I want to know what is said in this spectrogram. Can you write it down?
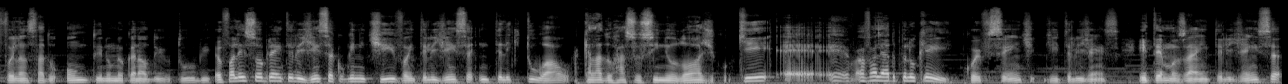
foi lançado ontem no meu canal do YouTube. Eu falei sobre a inteligência cognitiva, a inteligência intelectual, aquela do raciocínio lógico, que é, é avaliado pelo QI, coeficiente de inteligência. E temos a inteligência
